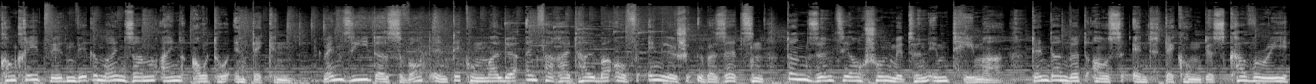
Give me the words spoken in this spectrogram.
Konkret werden wir gemeinsam ein Auto entdecken. Wenn Sie das Wort Entdeckung mal der Einfachheit halber auf Englisch übersetzen, dann sind Sie auch schon mitten im Thema. Denn dann wird aus Entdeckung Discovery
